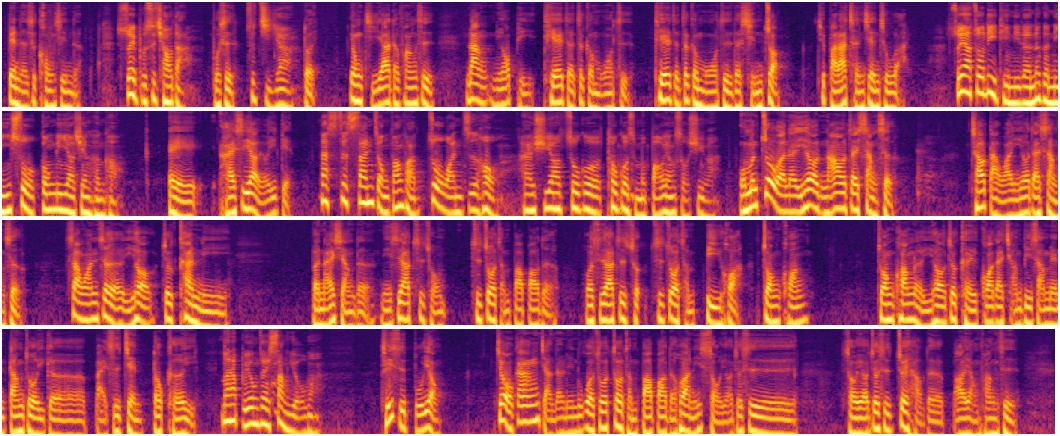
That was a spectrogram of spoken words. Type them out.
变成是空心的，所以不是敲打，不是是挤压。对用挤压的方式，让牛皮贴着这个模子，贴着这个模子的形状，去把它呈现出来。所以要做立体，你的那个泥塑功力要先很好。诶，还是要有一点。那这三种方法做完之后，还需要做过透过什么保养手续吗？我们做完了以后，然后再上色，敲打完以后再上色，上完色了以后，就看你本来想的，你是要制成制作成包包的，或是要制作制作成壁画装框，装框了以后就可以挂在墙壁上面，当做一个摆饰件都可以。那它不用再上油吗？其实不用，就我刚刚讲的，你如果说做成包包的话，你手油就是手油就是最好的保养方式。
